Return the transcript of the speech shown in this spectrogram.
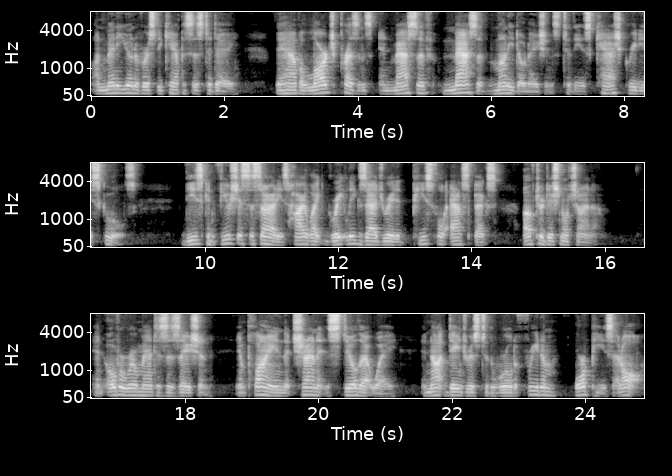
on many university campuses today. They have a large presence and massive, massive money donations to these cash greedy schools. These Confucius societies highlight greatly exaggerated, peaceful aspects of traditional China and over romanticization, implying that China is still that way and not dangerous to the world of freedom or peace at all.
